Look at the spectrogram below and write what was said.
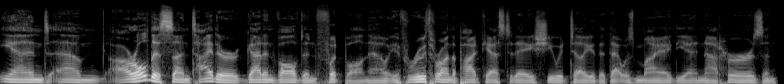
And um, our oldest son, Tyler, got involved in football. Now, if Ruth were on the podcast today, she would tell you that that was my idea and not hers. And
